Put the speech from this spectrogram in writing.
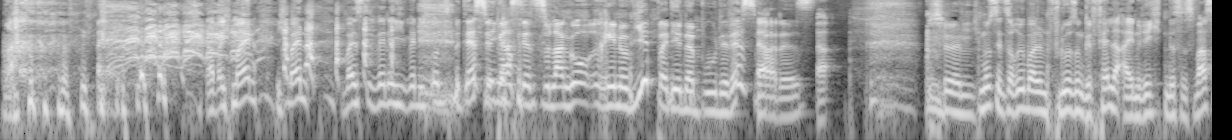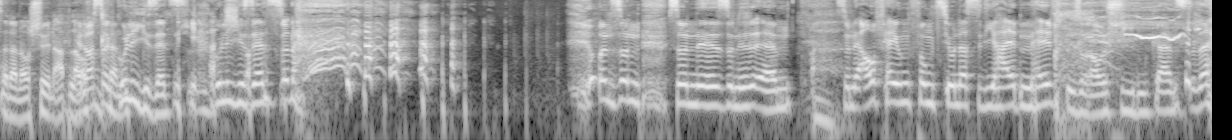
Aber ich meine, ich meine, weißt du, wenn ich, wenn ich uns mit deswegen hast du jetzt so lange renoviert bei dir in der Bude, das ja, war das. Ja. Schön. Ich muss jetzt auch überall im Flur so ein Gefälle einrichten, dass das Wasser dann auch schön ablaufen ja, du hast kann. Gulli gesetzt, ja, Gulli schon. gesetzt und, und so, ein, so eine, so eine, ähm, so eine Aufhängungsfunktion, dass du die halben Hälften so rausschieben kannst, oder?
